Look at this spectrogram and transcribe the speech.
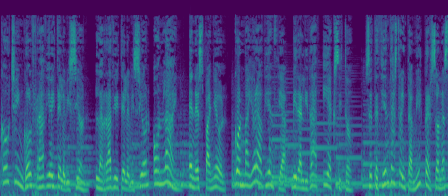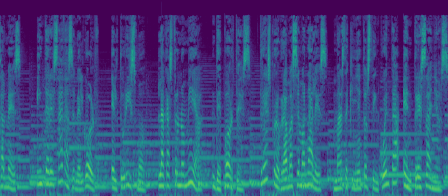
Coaching Golf Radio y Televisión. La radio y televisión online, en español, con mayor audiencia, viralidad y éxito. 730.000 personas al mes interesadas en el golf, el turismo, la gastronomía, deportes. Tres programas semanales, más de 550 en tres años.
